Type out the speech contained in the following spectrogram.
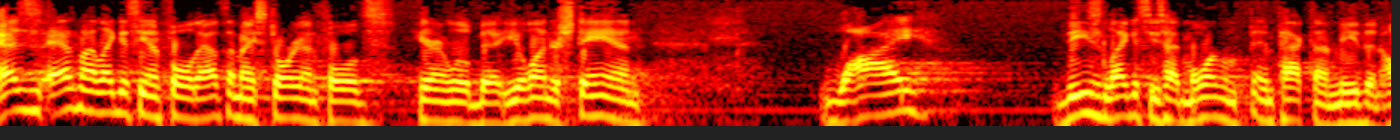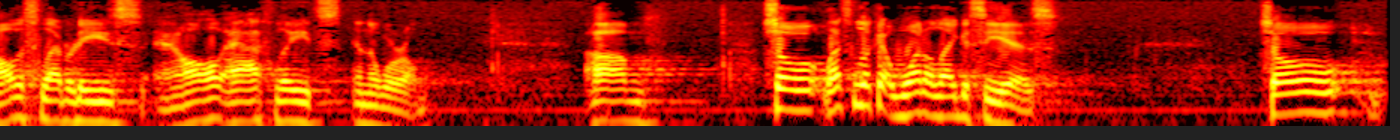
as, as my legacy unfolds, as my story unfolds here in a little bit, you'll understand why these legacies had more impact on me than all the celebrities and all athletes in the world. Um, so let's look at what a legacy is. So,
